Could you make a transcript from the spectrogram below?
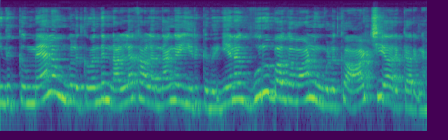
இதுக்கு மேலே உங்களுக்கு வந்து நல்ல காலம் தாங்க இருக்குது. ஏன்னா குரு பகவான் உங்களுக்கு ஆட்சியாக இருக்காருங்க.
